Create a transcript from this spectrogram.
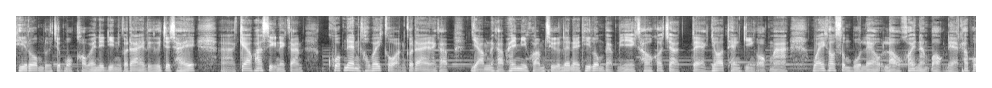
ที่ร่มหรือจะหมกเขาไว้ในดินก็ได้ หรือจะใช้แก้วพลาสติกในการควบแน่นเขาไว้ก่อนก็ได้นะครับย้ำนะครับให้มีความชื้นและในที่ร่มแบบนี้เขาก็จะแตกยอดแทงกิ่งออกมา ไว้เขาสมบูรณ์แล้วเราค่อยนำออกแดดครับผ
